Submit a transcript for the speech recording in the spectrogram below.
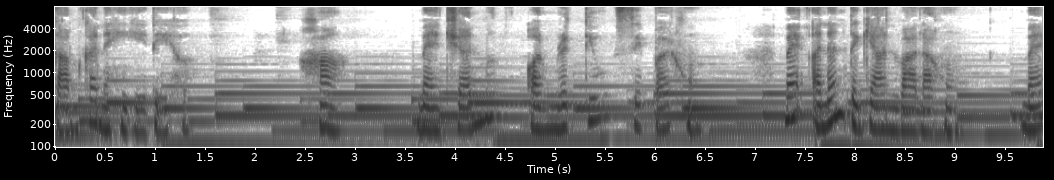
काम का नहीं ये देह। हाँ मैं जन्म और मृत्यु से पर हूँ। मैं अनंत ज्ञान वाला हूँ। मैं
